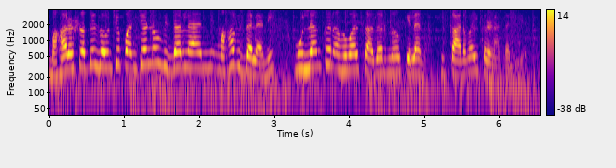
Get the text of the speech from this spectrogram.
महाराष्ट्रातील दोनशे पंच्याण्णव विद्यालयांनी महाविद्यालयांनी मूल्यांकन अहवाल सादर न केल्यानं ही कारवाई करण्यात आली आहे.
